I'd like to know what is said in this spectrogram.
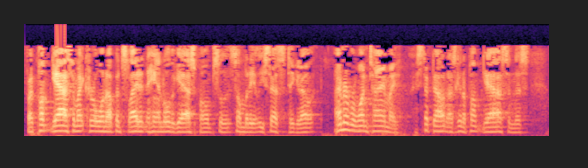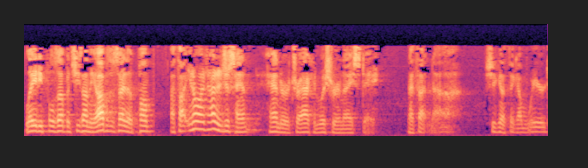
If I pump gas, I might curl one up and slide it in the handle of the gas pump so that somebody at least has to take it out. I remember one time I, I stepped out and I was going to pump gas, and this lady pulls up and she's on the opposite side of the pump. I thought, you know what, I ought to just hand, hand her a track and wish her a nice day. I thought, nah, she's going to think I'm weird.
